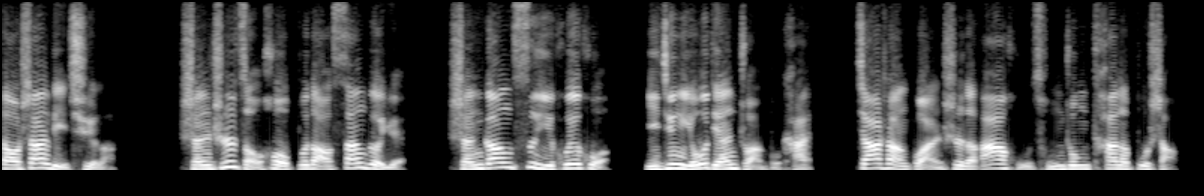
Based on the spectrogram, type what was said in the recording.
到山里去了。沈石走后不到三个月，沈刚肆意挥霍，已经有点转不开。加上管事的阿虎从中贪了不少，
